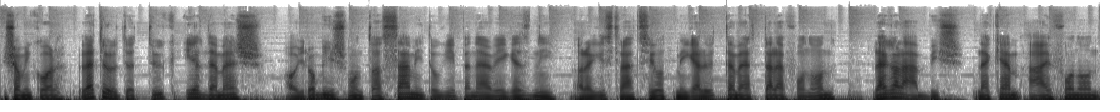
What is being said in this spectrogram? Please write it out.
És amikor letöltöttük, érdemes, ahogy Robi is mondta, a számítógépen elvégezni a regisztrációt még előtte, mert telefonon, legalábbis nekem iPhone-on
